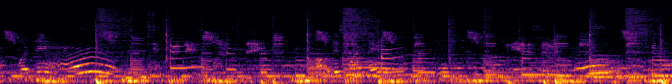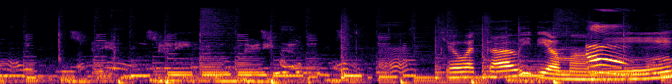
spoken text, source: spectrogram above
What day? Oh, this Wednesday? Lewat kali dia, Mami.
